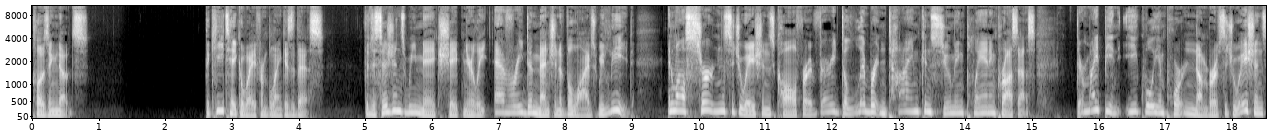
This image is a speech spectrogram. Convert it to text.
Closing notes. The key takeaway from Blink is this the decisions we make shape nearly every dimension of the lives we lead. And while certain situations call for a very deliberate and time consuming planning process, there might be an equally important number of situations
